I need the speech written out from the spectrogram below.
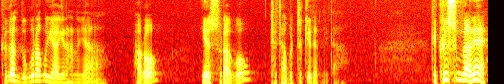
그가 누구라고 이야기를 하느냐? 바로 예수라고 대답을 듣게 됩니다. 그 순간에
